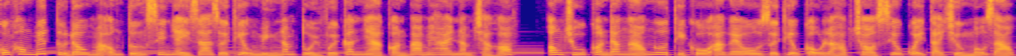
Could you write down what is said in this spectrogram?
Cũng không biết từ đâu mà ông tướng xin nhảy ra giới thiệu mình 5 tuổi với căn nhà còn 32 năm trả góp. Ông chú còn đang ngáo ngơ thì cô Ageo giới thiệu cậu là học trò siêu quậy tại trường mẫu giáo.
